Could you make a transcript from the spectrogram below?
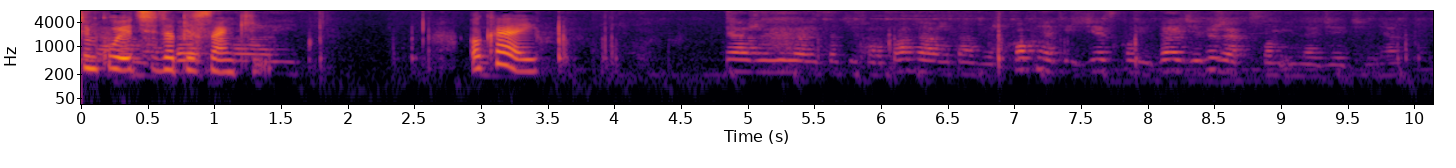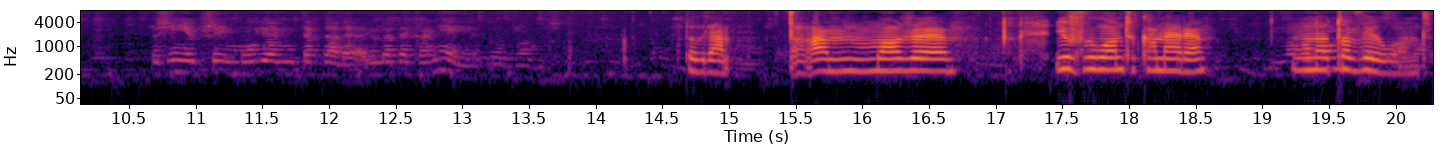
dziękuję Ci za piosenki. Okej. Ja, że Jula jest taki harpata, że tam wiesz, kopnie jakieś dziecko i wejdzie, wiesz jak są inne dzieci, nie? Że się nie przejmują i tak dalej, a Jula taka nie jest, co zrobić. Dobra, a może już wyłączę kamerę? No to wyłącz.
